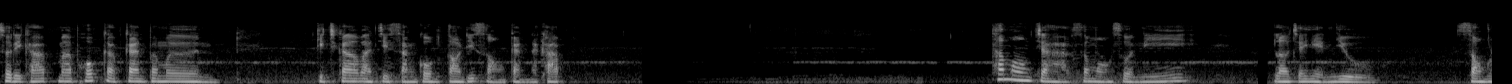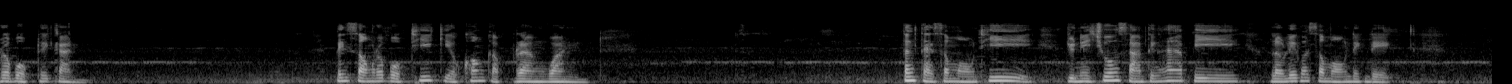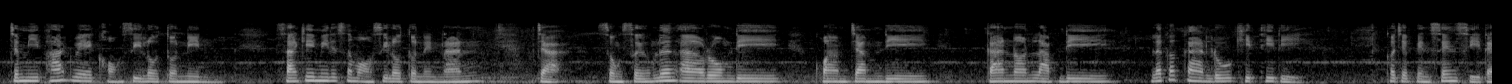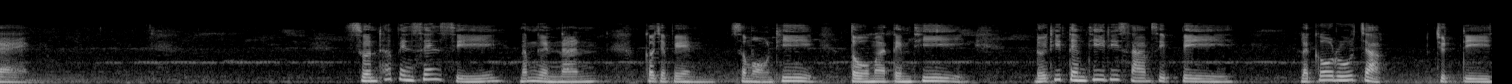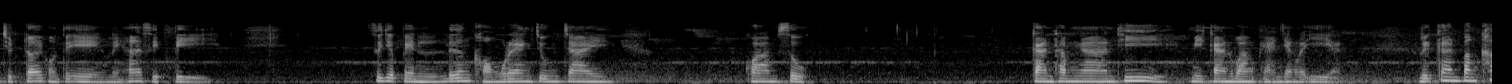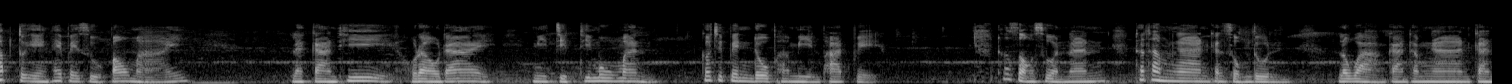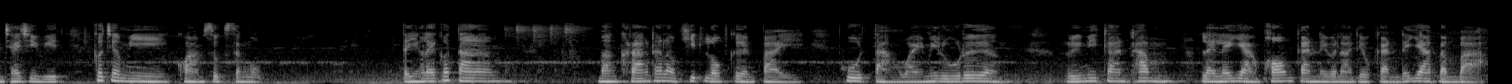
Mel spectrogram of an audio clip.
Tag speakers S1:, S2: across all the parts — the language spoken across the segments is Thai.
S1: สวัสดีครับ มาพบกับการประเมิน กิจกรรมบาจิตสังคมตอนที่ 2 กันนะครับ ถ้ามองจากสมองส่วนนี้ เราจะเห็นอยู่ 2 ระบบด้วยกัน เป็น 2 ระบบที่เกี่ยวข้องกับรางวัล ตั้งแต่สมองที่อยู่ในช่วง 3-5 ปี เราเรียกว่าสมองเด็กๆ จะมีพาธเวย์ของซีโรโทนิน สารเคมีในสมองซีโรโทนินนั้น จะส่งเสริมเรื่องอารมณ์ดี ความจำดี การนอนหลับดี และก็การรู้คิดที่ดี ก็จะเป็นเส้นสีแดง ส่วนถ้าเป็นเส้นสีน้ำเงินนั้น ก็จะเป็นสมองที่โตมาเต็มที่ โดยที่เต็มที่ที่ 30 ปี และก็รู้จัก จุดดีจุดด้อยของตัวเองใน 50 ปี ซึ่งจะเป็นเรื่องของแรงจูงใจ ความสุข การทำงานที่มีการวางแผนอย่างละเอียด หรือการบังคับตัวเองให้ไปสู่เป้าหมาย และการที่เราได้มีจิตที่มุ่งมั่น ก็จะเป็นโดพามีนพาธเวย์ทั้งสองส่วนนั้นถ้าทำงานกันสมดุล ระหว่างการทำงานการใช้ชีวิตก็จะมีความสุขสงบ แต่อย่างไรก็ตาม บางครั้งถ้าเราคิดลบเกินไป พูดต่างวัยไม่รู้เรื่อง หรือมีการทำหลาย ๆ อย่างพร้อมกันในเวลาเดียวกันได้ยากลำบาก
